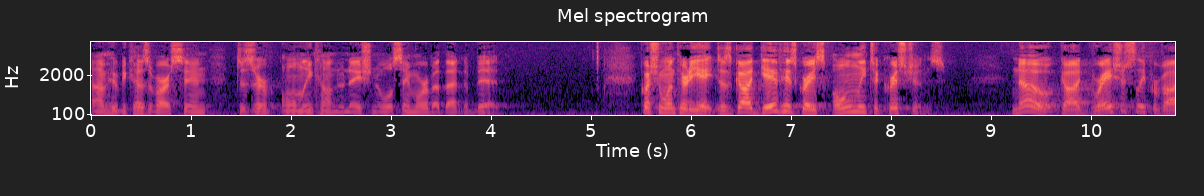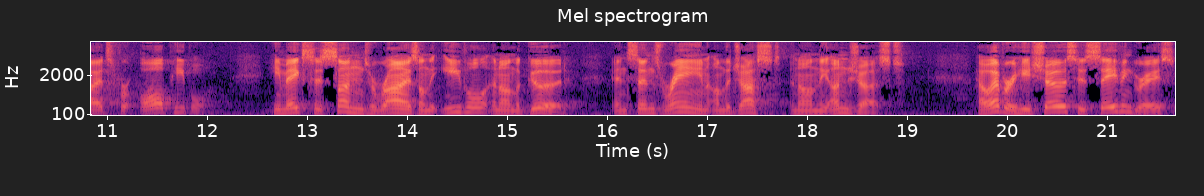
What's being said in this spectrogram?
um, who, because of our sin, deserve only condemnation. And we'll say more about that in a bit. Question 138 Does God give His grace only to Christians? No, God graciously provides for all people. He makes His sun to rise on the evil and on the good and sends rain on the just and on the unjust. However, he shows his saving grace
